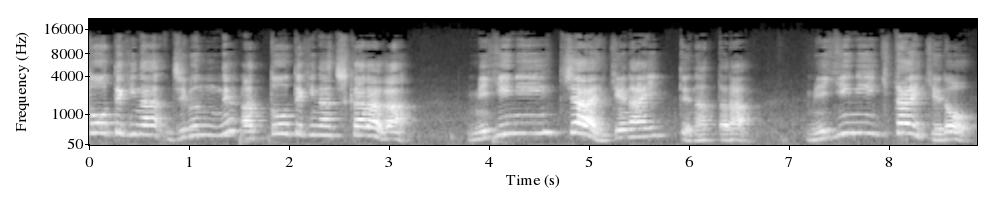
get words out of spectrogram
倒的な自分ね圧倒的な力が右に行っちゃいけないってなったら右に行きたいけど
